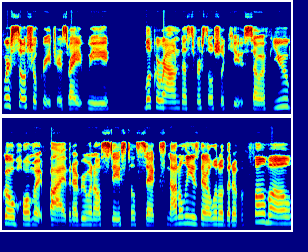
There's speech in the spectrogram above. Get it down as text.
we're social creatures, right? We look around us for social cues. So if you go home at five and everyone else stays till six, not only is there a little bit of a FOMO,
